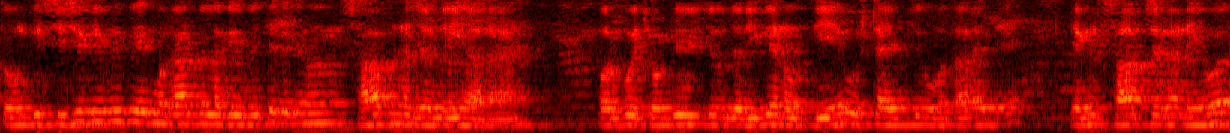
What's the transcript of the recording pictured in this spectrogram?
तो उनकी सीसीटीवी भी एक मकान पर लगे हुए थे, लेकिन उन्हें साफ़ नज़र नहीं आ रहा है। और कोई छोटी जो जरीगन होती है उस टाइप की वो बता रहे थे लेकिन साफ़ चेहरा नहीं हुआ।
